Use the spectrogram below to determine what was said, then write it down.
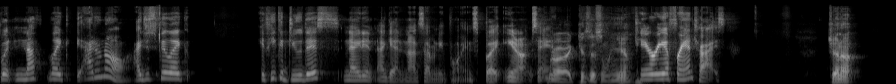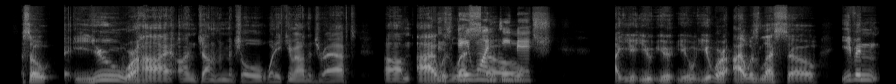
but not like I don't know. I just feel like if he could do this night and again, not 70 points, but you know what I'm saying. Right, consistently, yeah. Carry a franchise. Jenna, so uh, you were high on Jonathan Mitchell when he came out of the draft. Um, I was less day one, so. D Mitch. Uh, you you you you you were. I was less so even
